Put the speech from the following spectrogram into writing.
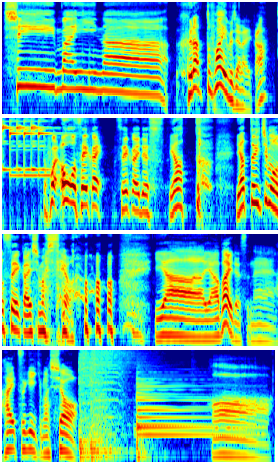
C マイナー、フラット5じゃないか？おお、正解正解です。やっと、やっと1問正解しましたよ。いやー、やばいですね。はい、次行きましょう。はあ。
